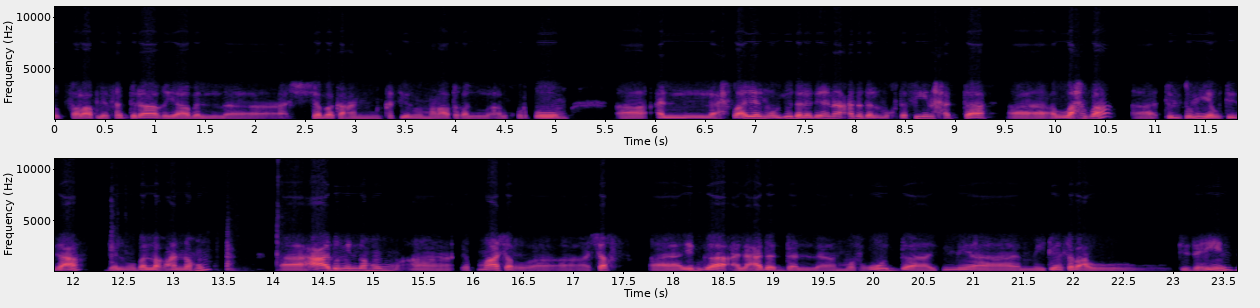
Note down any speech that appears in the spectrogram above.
اتصالات لفترة غياب ال- آه، الشبكة عن كثير من مناطق ال- الخرطوم. آه، الإحصائية الموجودة لدينا عدد المختفين حتى آه، اللحظة آه، 309 ده المبلغ عنهم. آه، عادوا منهم آه، 12 آه، شخص. آه، يبقى العدد المفقود آه، اتنين- آه، 297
